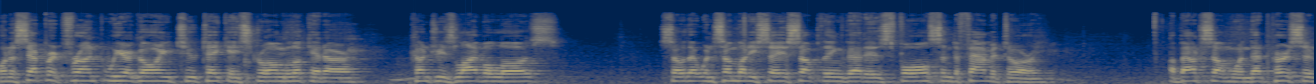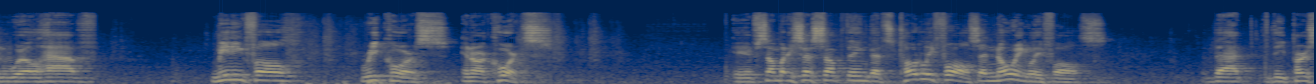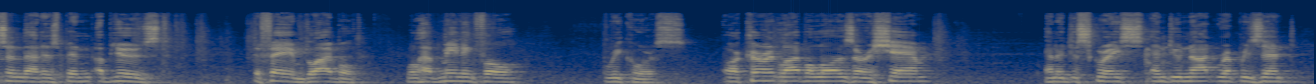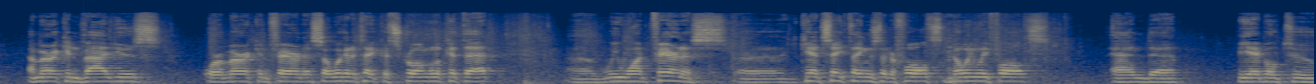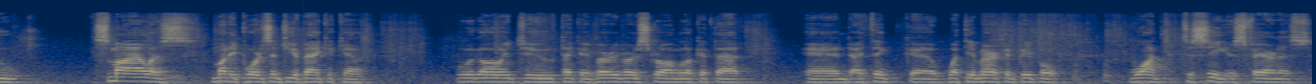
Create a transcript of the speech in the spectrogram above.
On a separate front, we are going to take a strong look at our country's libel laws so that when somebody says something that is false and defamatory about someone, that person will have meaningful recourse in our courts. If somebody says something that's totally false and knowingly false, that the person that has been abused, defamed, libeled, will have meaningful recourse. Our current libel laws are a sham and a disgrace and do not represent American values or American fairness. So we're going to take a strong look at that. Uh, we want fairness. Uh, you can't say things that are false, knowingly false, and uh, be able to smile as money pours into your bank account. We're going to take a very, very strong look at that. And I think uh, what the American people want to see is fairness.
